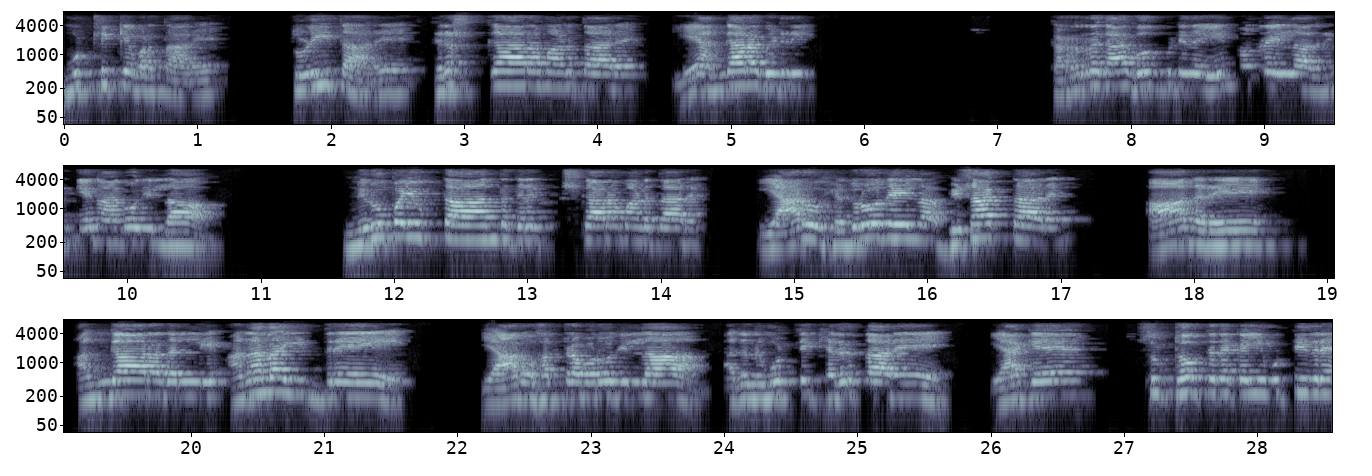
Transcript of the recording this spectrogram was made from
ಮುಟ್ಲಿಕ್ಕೆ ಬರ್ತಾರೆ, ತುಳಿತಾರೆ, ತಿರಸ್ಕಾರ ಮಾಡ್ತಾರೆ. ಏ, ಅಂಗಾರ ಬಿಡ್ರಿ. ಕರ್ರಗಾಗಿ ಹೋಗ್ಬಿಟ್ಟಿದೆ, ಏನ್ ತೊಂದರೆ ಇಲ್ಲ ಅದ್ರಿಂದ ಏನು ಆಗೋದಿಲ್ಲ. ನಿರುಪಯುಕ್ತ ಅಂತ ತಿರಸ್ಕಾರ ಮಾಡ್ತಾರೆ. ಯಾರು ಹೆದರೋದೇ ಇಲ್ಲ, ಬಿಸಾಕ್ತಾರೆ. ಆದರೆ ಅಂಗಾರದಲ್ಲಿ ಅನಲ ಇದ್ರೆ ಯಾರು ಹತ್ರ ಬರೋದಿಲ್ಲ. ಅದನ್ನು ಮುಟ್ಟಿ ಹೆದರ್ತಾರೆ. ಯಾಕೆ? ಸುಟ್ಟು ಹೋಗ್ತದೆ ಕೈ ಮುಟ್ಟಿದ್ರೆ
